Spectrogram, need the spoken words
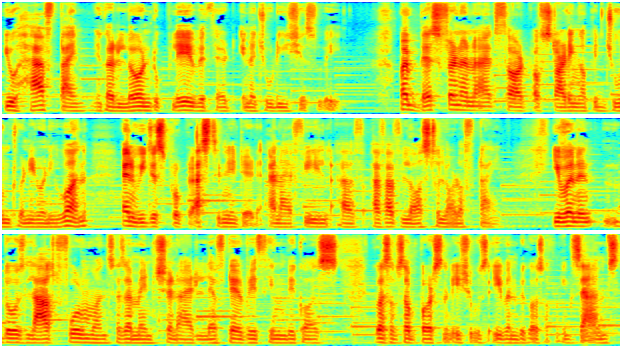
You have time, you gotta learn to play with it in a judicious way. My best friend and I had thought of starting up in June 2021, and we just procrastinated, and I feel I've, I've, I've lost a lot of time. Even in those last four months, as I mentioned, I had left everything because because of some personal issues, even because of exams.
